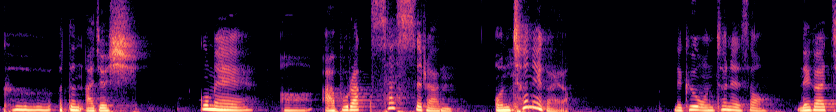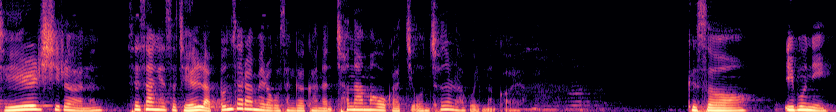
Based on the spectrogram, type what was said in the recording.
그 어떤 아저씨 꿈에 어, 아브락사스란 온천에 가요. 근데 그 온천에서 내가 제일 싫어하는 세상에서 제일 나쁜 사람이라고 생각하는 처남하고 같이 온천을 하고 있는 거예요. 그래서 이분이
